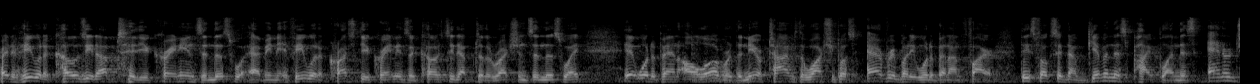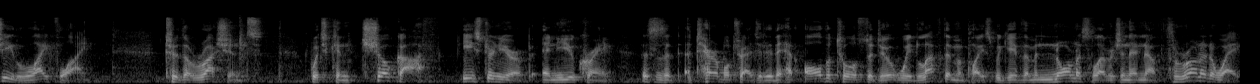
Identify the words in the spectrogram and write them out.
Right? If he would have cozied up to the Ukrainians in this way, I mean, if he would have crushed the Ukrainians and cozied up to the Russians in this way, it would have been all over. The New York Times, the Washington Post, everybody would have been on fire. These folks have now given this pipeline, this energy lifeline to the Russians which can choke off Eastern Europe and Ukraine. This is a, a, terrible tragedy. They had all the tools to do it. We'd left them in place. We gave them enormous leverage, and they've now thrown it away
